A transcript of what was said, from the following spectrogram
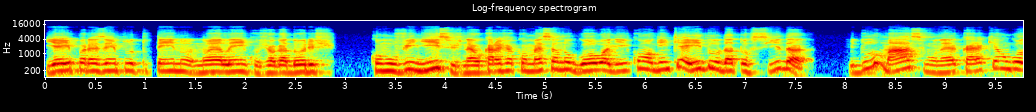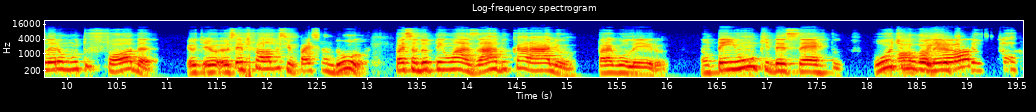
E aí, por exemplo, tu tem no, no, elenco jogadores como o Vinícius, né? O cara já começa no gol ali com alguém que é ídolo da torcida, ídolo máximo, né? O cara que é um goleiro muito foda. Eu, eu, eu sempre falava assim, o Paysandu, o Paysandu tem um azar do caralho para goleiro. Não tem um que dê certo. O último goleiro que deu certo.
